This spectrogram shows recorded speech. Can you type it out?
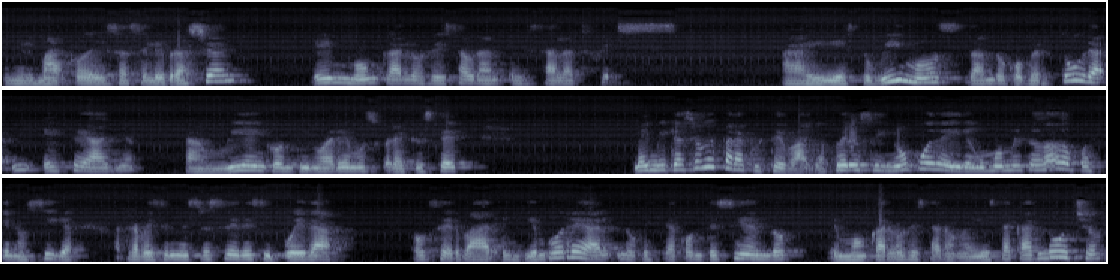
en el marco de esa celebración en Mon Carlos Restaurant el Salad Fest. Ahí estuvimos dando cobertura y este año también continuaremos para que usted, la invitación es para que usted vaya, pero si no puede ir en un momento dado, pues que nos siga a través de nuestras redes y pueda observar en tiempo real lo que esté aconteciendo en Mon Carlos Restaurant. Ahí está Carlucho,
